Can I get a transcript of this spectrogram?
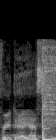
every day and see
